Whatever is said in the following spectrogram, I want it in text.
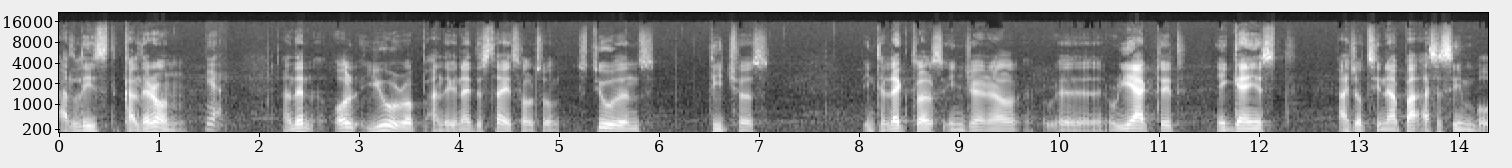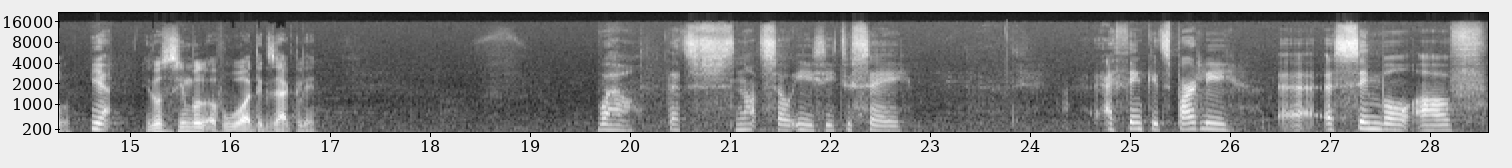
at least Calderon. Yeah. And then all Europe and the United States also, students, teachers, intellectuals in general uh, reacted against Ayotzinapa as a symbol. Yeah. It was a symbol of what exactly? Well, that's not so easy to say. I think it's partly uh, a symbol of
